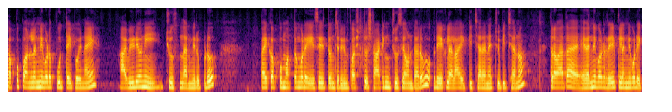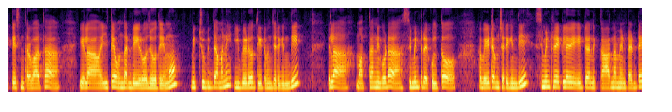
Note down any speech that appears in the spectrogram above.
కప్పు పనులన్నీ కూడా పూర్తయిపోయినాయి. ఆ వీడియోని చూస్తున్నారు మీరు ఇప్పుడు. పైకప్పు మొత్తం కూడా వేసేయటం జరిగింది. ఫస్ట్ స్టార్టింగ్ చూసే ఉంటారు. రేకులు ఎలా ఎక్కించారనేది చూపించాను. తర్వాత ఇవన్నీ కూడా రేకులన్నీ కూడా ఎక్కేసిన తర్వాత ఇలా అయితే ఉందండి ఈరోజు ఉదయము. మీకు చూపిద్దామని ఈ వీడియో తీయటం జరిగింది. ఇలా మొత్తాన్ని కూడా సిమెంట్ రేకులతో వేయటం జరిగింది. సిమెంట్ రేకులు వేయటానికి కారణం ఏంటంటే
